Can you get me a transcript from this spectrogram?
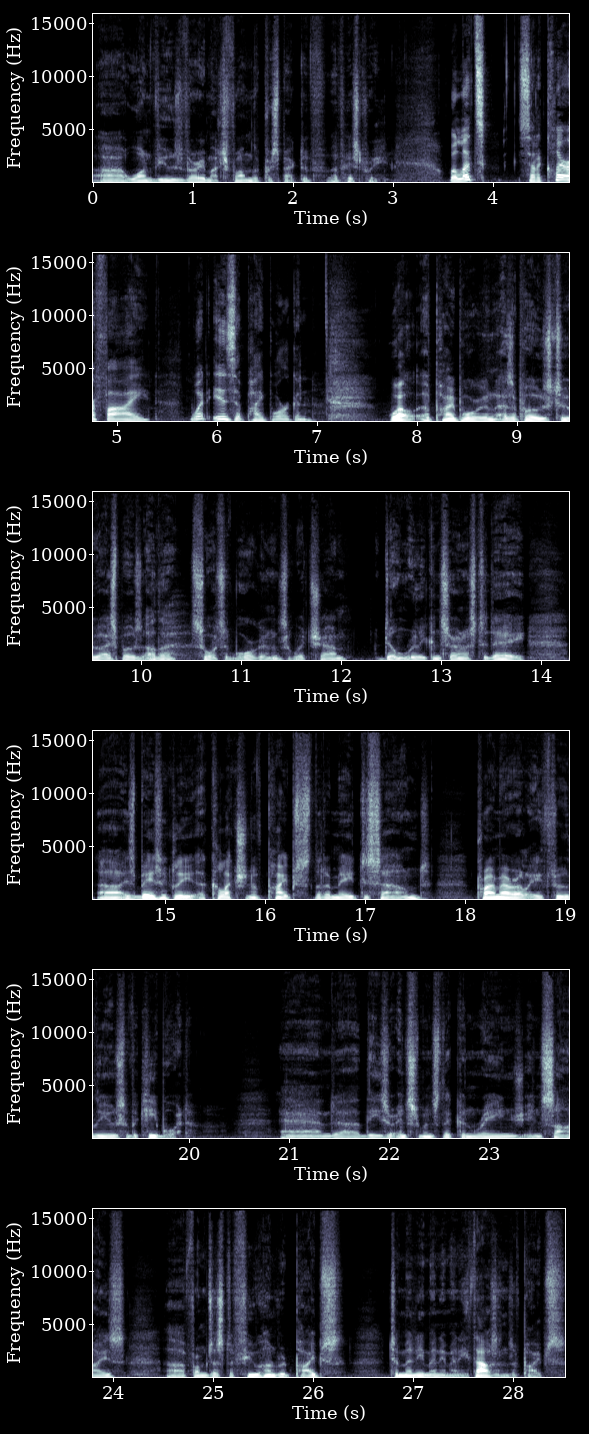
uh, one views very much from the perspective of history. Well, let's sort of clarify what is a pipe organ? Well, a pipe organ, as opposed to, I suppose, other sorts of organs, which um, don't really concern us today, uh, is basically a collection of pipes that are made to sound primarily through the use of a keyboard. And uh, these are instruments that can range in size uh, from just a few hundred pipes to many, many, many thousands of pipes.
